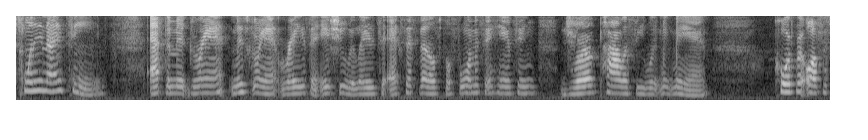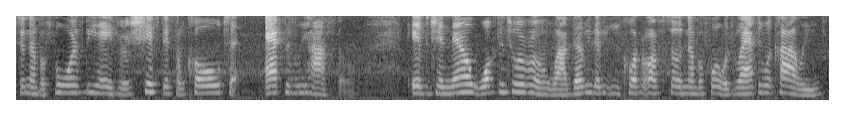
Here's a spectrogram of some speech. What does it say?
2019, after Ms. Grant, Ms. Grant raised an issue related to XFL's performance enhancing drug policy with McMahon, corporate officer number four's behavior shifted from cold to actively hostile. If Janelle walked into a room while WWE corporate officer number four was laughing with colleagues,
